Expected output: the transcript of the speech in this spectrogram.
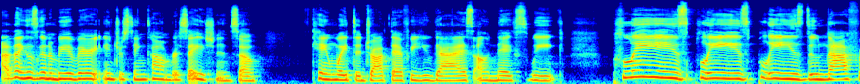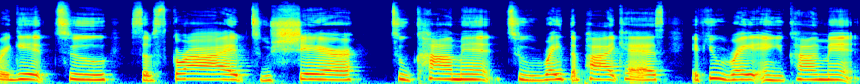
I think it's going to be a very interesting conversation. So can't wait to drop that for you guys on next week. Please, please, please do not forget to subscribe, to share, to comment, to rate the podcast. If you rate and you comment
